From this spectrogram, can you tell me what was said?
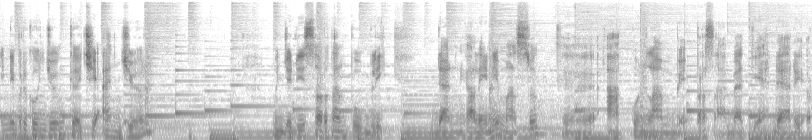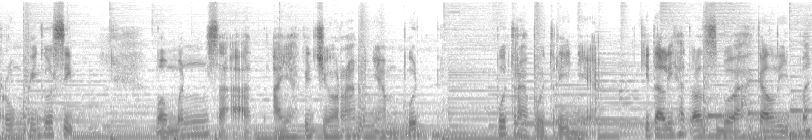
Ini berkunjung ke Cianjur menjadi sorotan publik dan kali ini masuk ke akun lambe persahabat ya dari Rumpi Gosip momen saat ayah Kejora menyambut putra-putrinya kita lihat oleh sebuah kalimat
